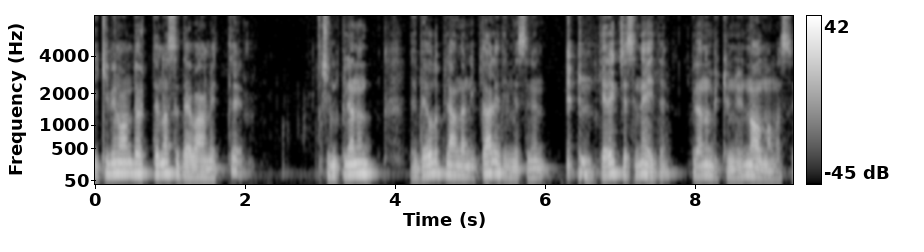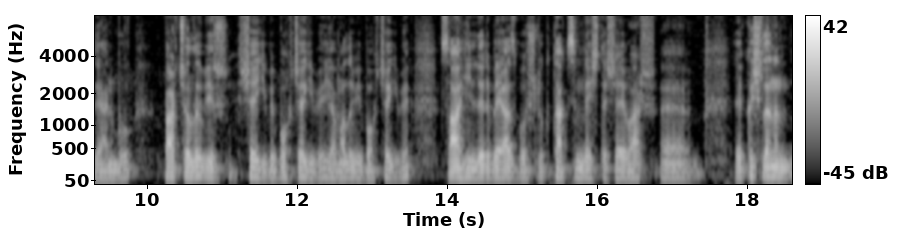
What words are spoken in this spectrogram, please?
2014'te nasıl devam etti? Şimdi planın e, Beyoğlu planlarının iptal edilmesinin gerekçesi neydi? Planın bütünlüğünün olmaması. Yani bu parçalı bir şey gibi, bohça gibi, yamalı bir bohça gibi. Sahilleri beyaz boşluk, Taksim'de işte şey var. E, e, kışlanın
